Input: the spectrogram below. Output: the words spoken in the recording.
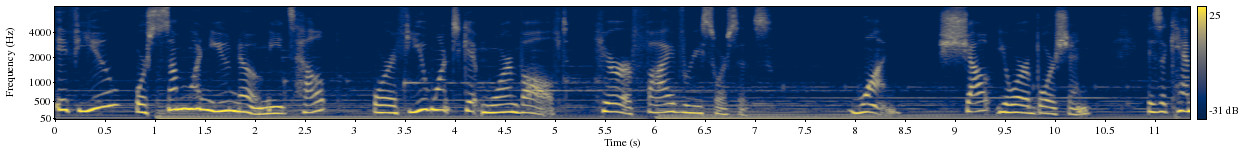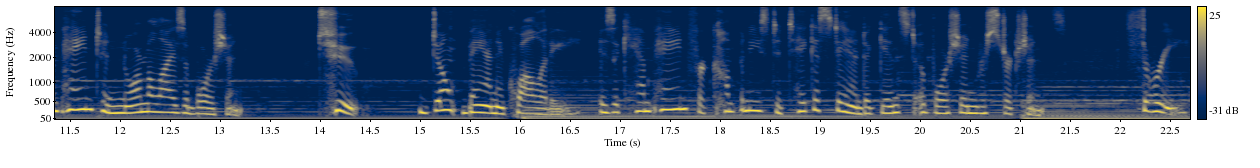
If you or someone you know needs help, or if you want to get more involved, here are five resources. 1. Shout Your Abortion is a campaign to normalize abortion. Two, Don't Ban Equality is a campaign for companies to take a stand against abortion restrictions. Three,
